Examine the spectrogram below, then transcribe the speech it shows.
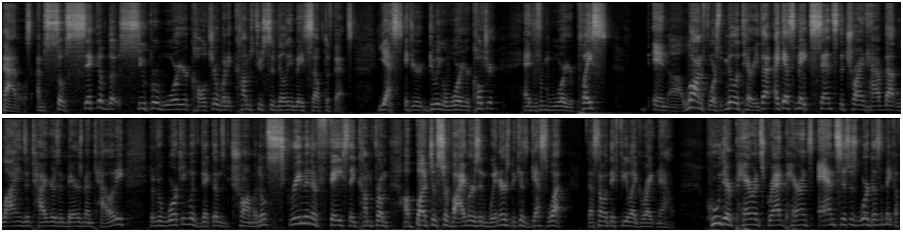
battles. I'm so sick of the super warrior culture when it comes to civilian-based self-defense. Yes, if you're doing a warrior culture and if you're from a warrior place, in uh, law enforcement, military, that I guess makes sense to try and have that lions and tigers and bears mentality. But if you're working with victims of trauma, don't scream in their face they come from a bunch of survivors and winners because guess what? That's not what they feel like right now. Who their parents, grandparents, ancestors were doesn't make a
